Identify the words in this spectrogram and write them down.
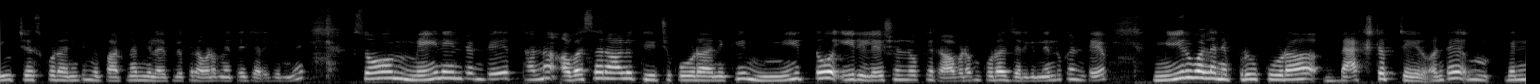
యూజ్ చేసుకోవడానికి మీ పార్ట్నర్ మీ లైఫ్‌లోకి రావడం అయితే జరిగింది. సో, మెయిన్ ఏంటంటే తన అవసరాలు తీర్చుకోవడానికి మీతో ఈ రిలేషన్‌లోకి రావడం కూడా జరిగింది. ఎందుకంటే మీరు వాళ్ళని ఎప్పుడూ కూడా బ్యాక్ స్టెప్ చేయరు. అంటే హ్మ్, వెన్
